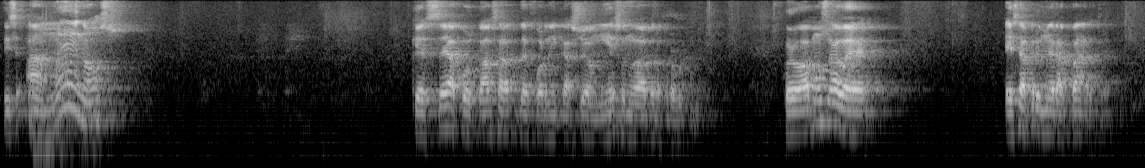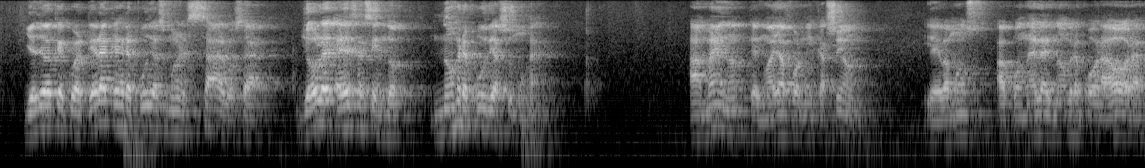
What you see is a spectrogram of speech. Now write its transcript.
Dice, a menos que sea por causa de fornicación, y eso no va a tener problema. Pero vamos a ver esa primera parte. Yo digo que cualquiera que repudia a su mujer salvo, o sea, yo le estoy diciendo, no repudia a su mujer, a menos que no haya fornicación. Y ahí vamos a ponerle el nombre por ahora,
